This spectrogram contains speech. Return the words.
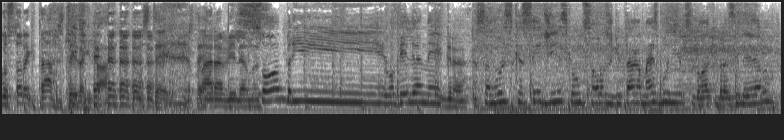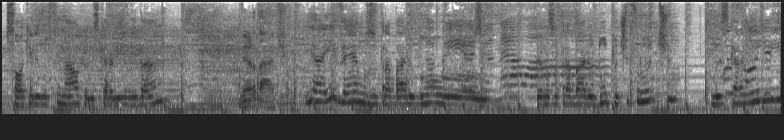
gostou da guitarra. Gostei da guitarra. Gostei, gostei. Maravilha, Lúcio. Sobre Ovelha Negra. Essa música se diz que é um dos solos de guitarra mais bonitos do rock brasileiro. Só aquele no final, que o Luiz Carolini dá. Verdade. E aí vemos o trabalho do. Vemos o trabalho do Tutti Frutti, Luiz Carlini,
